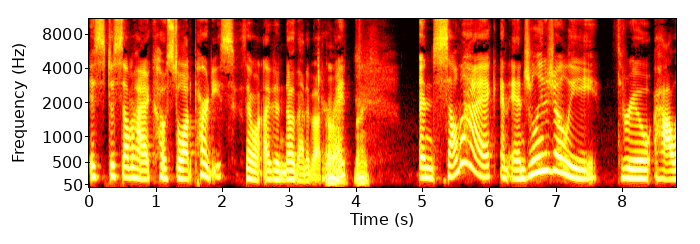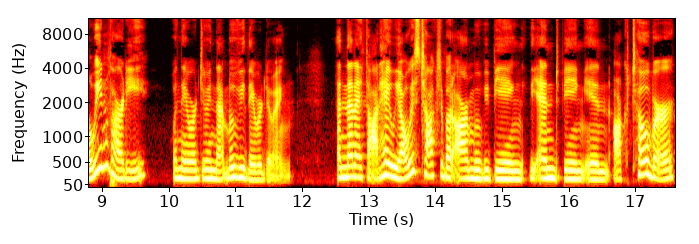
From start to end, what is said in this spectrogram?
is does Salma Hayek host a lot of parties? Because I, wa- I didn't know that about her, Oh, right? Nice. And Salma Hayek and Angelina Jolie threw a Halloween party when they were doing that movie they were doing. And then I thought, hey, we always talked about our movie being the end being in October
